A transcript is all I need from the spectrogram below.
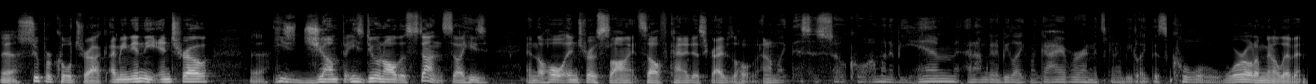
Yeah. super cool truck. I mean, in the intro, Yeah. he's jumping, he's doing all the stunts. So he's and the whole intro song itself kind of describes the whole. And I'm like, this is so cool. I'm gonna be him, and I'm gonna be like MacGyver, and it's gonna be like this cool world I'm gonna live in.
